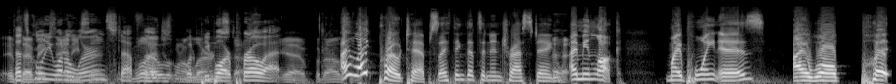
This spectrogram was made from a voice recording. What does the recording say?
If That's that cool you wanna learn sense. stuff, well, though, what learn people are stuff. pro at. Yeah, but I like pro tips. I think that's an interesting. I mean, look, my point is, I will put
